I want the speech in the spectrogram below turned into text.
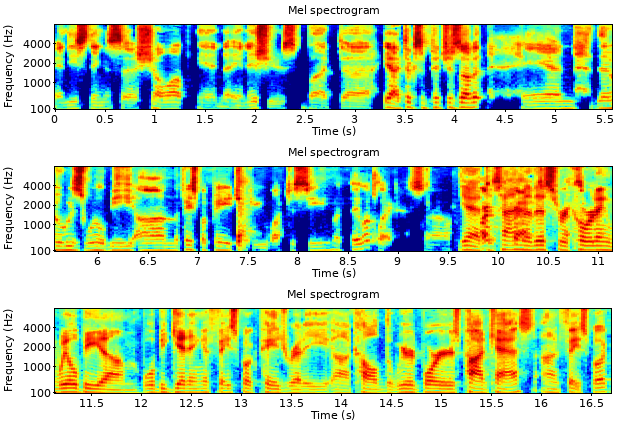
and these things uh, show up in, in issues. But uh, yeah, I took some pictures of it, and those will be on the Facebook page if you want to see what they look like. So yeah, at the time of this recording, we'll be um, we'll be getting a Facebook page ready uh, called the Weird Warriors Podcast on Facebook,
